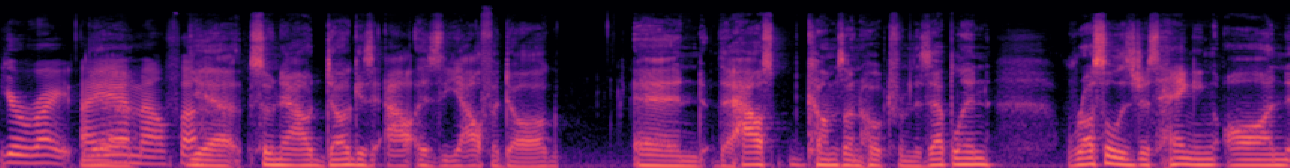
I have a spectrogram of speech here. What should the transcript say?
you're right, I Yeah. am alpha. Yeah. So now Dug is out is the alpha dog, and the house comes unhooked from the zeppelin. Russell is just hanging on.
